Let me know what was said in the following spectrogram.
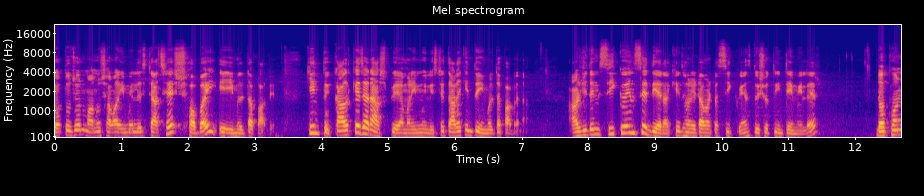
যতজন মানুষ আমার ইমেল লিস্টে আছে, সবাই এই ইমেলটা পাবে। কিন্তু কালকে যারা আসবে আমার ইমেল লিস্টে তারা কিন্তু ইমেলটা পাবে না। আর যদি আমি সিকোয়েন্সে দিয়ে রাখি, ধরেন এটা আমার একটা সিকোয়েন্স দুশো তিনটে ইমেলের তখন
